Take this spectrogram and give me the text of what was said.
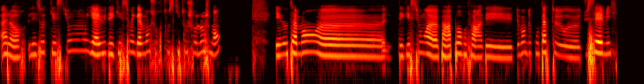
Alors, les autres questions, il y a eu des questions également sur tout ce qui touche au logement et notamment des questions par rapport, enfin, des demandes de contact du CMI.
